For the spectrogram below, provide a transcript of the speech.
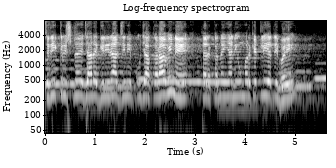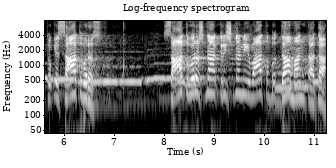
શ્રી કૃષ્ણએ જ્યારે ગિરિરાજજીની પૂજા કરાવીને, ત્યારે કનૈયાની ઉંમર કેટલી હતી ભાઈ? તો કે સાત વર્ષ સાત વર્ષના કૃષ્ણની વાત બધા માનતા હતા.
